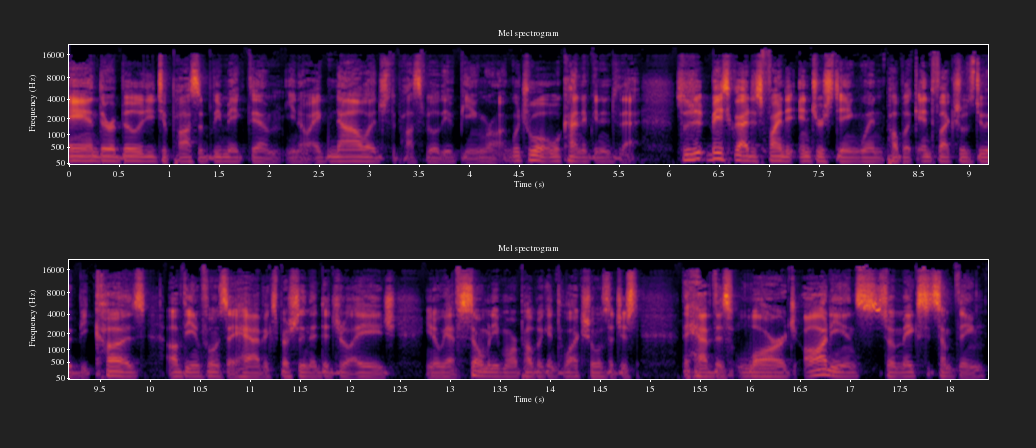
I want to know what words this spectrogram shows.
and their ability to possibly make them, you know, acknowledge the possibility of being wrong, which we'll, we'll kind of get into that. So basically, I just find it interesting when public intellectuals do it because of the influence they have, especially in the digital age. You know, we have so many more public intellectuals that just they have this large audience, so it makes it something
